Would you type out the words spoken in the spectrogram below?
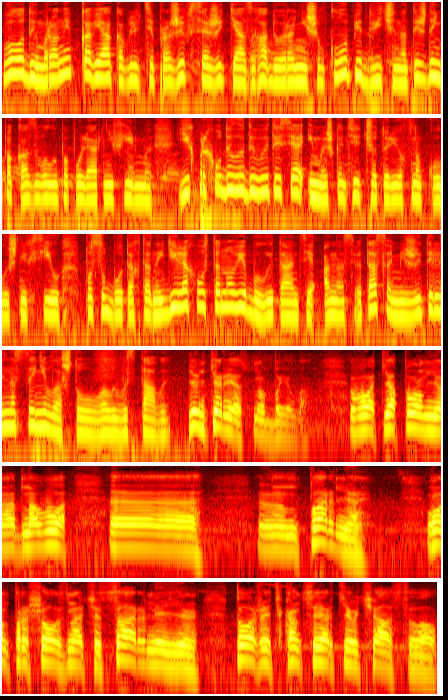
Володимир Анипка в Яковлівці прожив все життя. Згадує, раніше в клубі двічі на тиждень показували популярні фільми. Їх приходили дивитися і мешканці чотирьох навколишніх сіл. По суботах та неділях в установі були танці, а на свята самі жителі на сцені влаштовували вистави. Интересно было. Вот, я помню одного э, э, парня, он пришел, значит, с армии, тоже в концерте участвовал,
